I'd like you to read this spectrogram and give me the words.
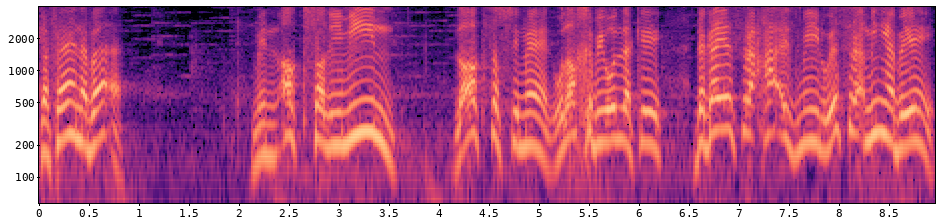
كفانا بقى من أقصى اليمين لأقصى الشمال. والأخ بيقول لك إيه؟ ده جاي يسرق حق زميله يسرق مين يا بيه؟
